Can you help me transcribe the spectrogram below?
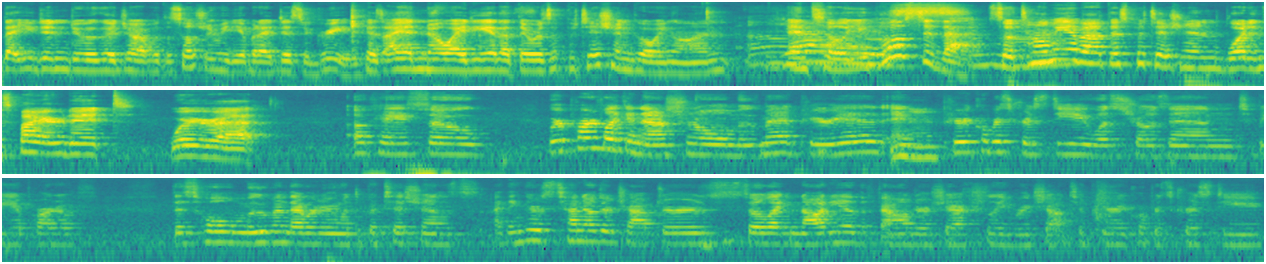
that you didn't do a good job with the social media, but I disagree because I had no idea that there was a petition going on Oh. until you posted that. So Mhm. tell me about this petition. What inspired it? Where you're at? Okay, so we're part of like a national movement, period. And Mhm. Period Corpus Christi was chosen to be a part of this whole movement that we're doing with the petitions. I think there's 10 other chapters. So, like Nadia, the founder, she actually reached out to Period Corpus Christi.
